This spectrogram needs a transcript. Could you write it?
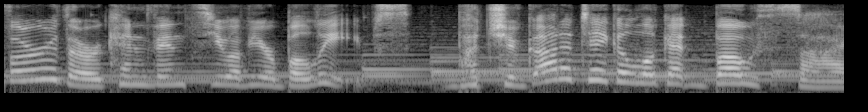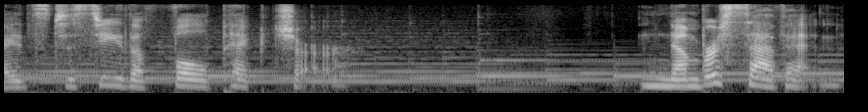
further convince you of your beliefs, but you've got to take a look at both sides to see the full picture. Number 7.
